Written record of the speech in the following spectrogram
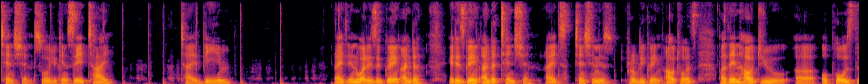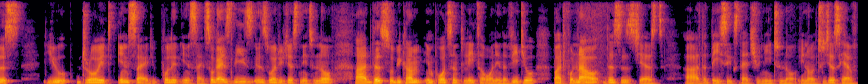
tension so you can say tie tie beam right? And what is it going under? It is going under tension right? Tension is probably going outwards but then how do you uh, oppose this? You draw it inside you pull it inside. So guys this is what you just need to know. Uh, this will become important later on in the video but for now this is just uh, the basics that you need to know you know to just have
